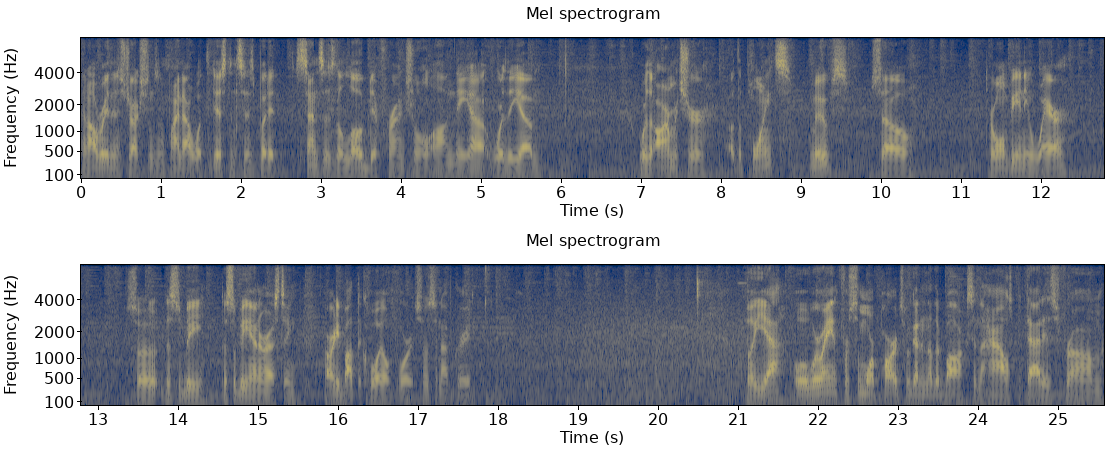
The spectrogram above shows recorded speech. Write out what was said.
And I'll read the instructions and find out what the distance is, but it senses the lobe differential on the, uh, where the, um, where the armature of the points moves, so there won't be any wear. So this will be this will be interesting. I already bought the coil for it, so it's an upgrade. But yeah, well, we're waiting for some more parts. We got another box in the house, but that is from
